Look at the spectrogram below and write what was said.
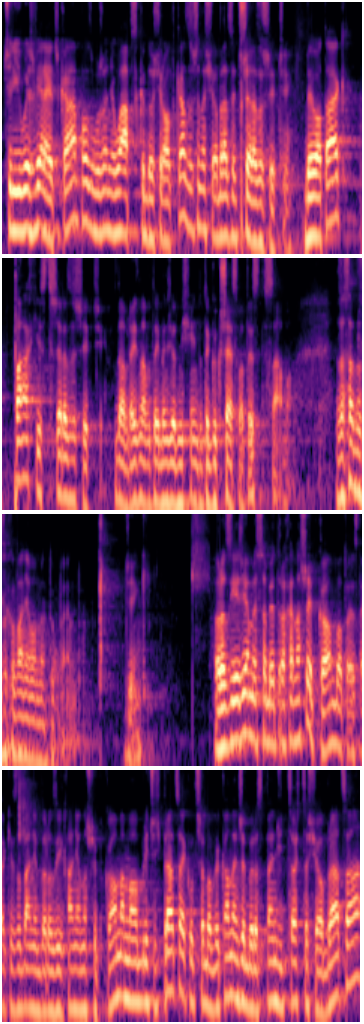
czyli łyżwiareczka po złożeniu łapsk do środka zaczyna się obracać 3 razy szybciej. Było tak? Pach jest 3 razy szybciej. Dobra, i znowu tutaj będzie odniesienie do tego krzesła, to jest to samo. Zasada zachowania momentu pędu. Dzięki. Rozjedziemy sobie trochę na szybko, bo to jest takie zadanie do rozjechania na szybko. Mamy obliczyć pracę, jaką trzeba wykonać, żeby rozpędzić coś, co się obraca,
